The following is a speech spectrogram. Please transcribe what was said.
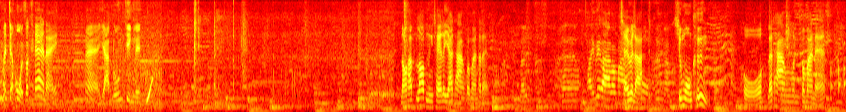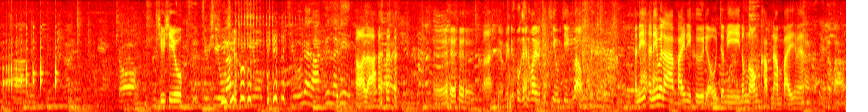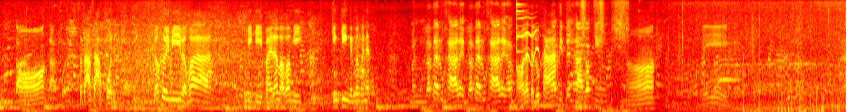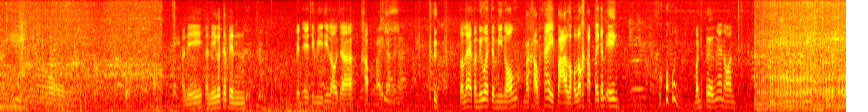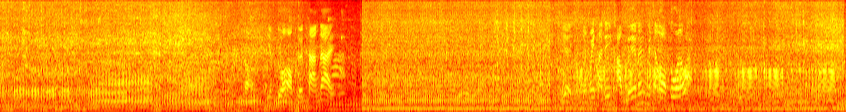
มันจะโหดสักแค่ไหน แหมอยากรู้จริงๆเลย น้องครับรอบหนึ่งใช้ระยะทางประมาณเท่าไหร่ใช้เวลาประมาณใช้เวลา ชั่วโมงครึ่งครับชั่วโมงครึ่ง โห แล้วทางมันประมาณไหน ทางก็ชิวชิวๆครับชิวๆชิวตั้งแต่ทางขึ้นเลยพี่ ๆ อ๋อเหรอ ใช่เออ ไปเดี๋ยวไปดูกันว่ามันจะชิวจริงเปล่า อันนี้อันนี้เวลาไปนี่คือ เดี๋ยวจะมีน้องๆขับนำไปใช่ไหมใช่ครับมีสตาฟอ๋อ สามคนสตาฟสามคน แล้วเคยมีแบบว่าขี่ๆไปแล้วแบบว่ามีกิ้งกิ้งๆกันบ้างไหมเนี่ย มันแล้วแต่ลูกค้าเลยแล้วแต่ลูกค้าเลยครับอ๋อ แล้วแต่ลูกค้า ถ้าผิดเส้นทางก็กิ้ง อ๋อ นี่อ่าอย่างนี้ อันนี้อันนี้ก็จะเป็นเป็น ATV ที่เราจะขับไปกันนะฮะคือตอนแรกก็นึกว่าจะมีน้องมาขับให้ปลาเราก็เราขับไปกันเองโอ้ยบันเทิงแน่นอนก็เตรียมตัวออกเดินทางได้ยังไม่ทันได้ขับเลยแม่งมันจะออกตัวแล้วอะ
